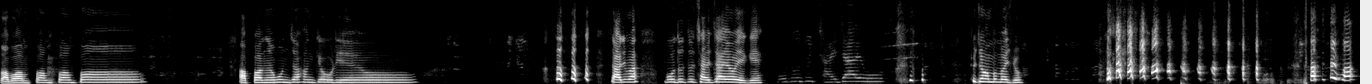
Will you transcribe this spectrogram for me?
빠밤, 빰빰빰. 아빠는 혼자 한겨울이에요. 자, 아리마, 모두들 잘 자요, 얘기해. 모두들 잘 자요. 표정 한 번만 해줘. 뭐 어떻게 해봐.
